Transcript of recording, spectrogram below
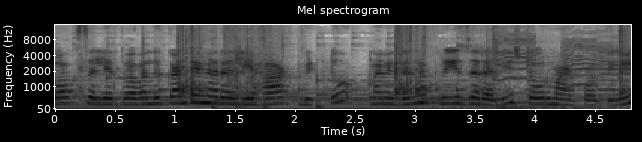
ಬಾಕ್ಸಲ್ಲಿ ಅಥವಾ ಒಂದು ಕಂಟೈನರಲ್ಲಿ ಹಾಕಿಬಿಟ್ಟು ನಾನು ಇದನ್ನು ಫ್ರೀಸರಲ್ಲಿ ಸ್ಟೋರ್ ಮಾಡ್ಕೊಳ್ತೀನಿ.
